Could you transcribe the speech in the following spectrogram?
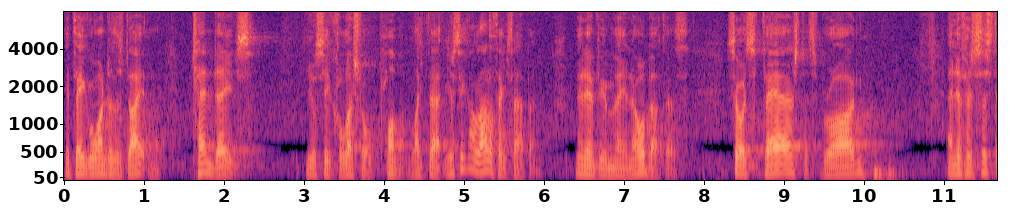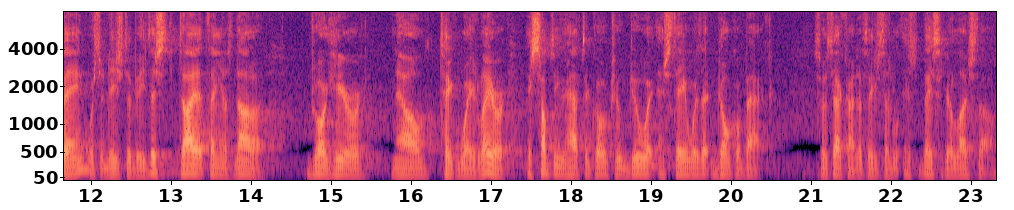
if they go onto this diet in 10 days, you'll see cholesterol plummet like that. You'll see a lot of things happen. Many of you may know about this. So it's fast, it's broad, and if it's sustained, which it needs to be, this diet thing is not a drug here, now take away later. It's something you have to go to, do it, and stay with it, don't go back. So it's that kind of thing. It's basically a lifestyle.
